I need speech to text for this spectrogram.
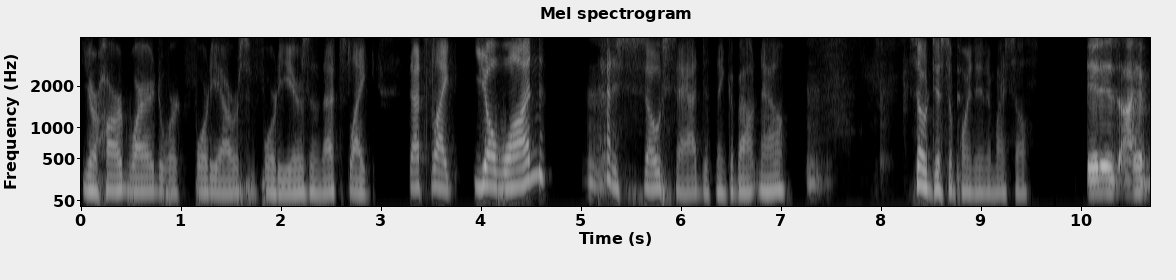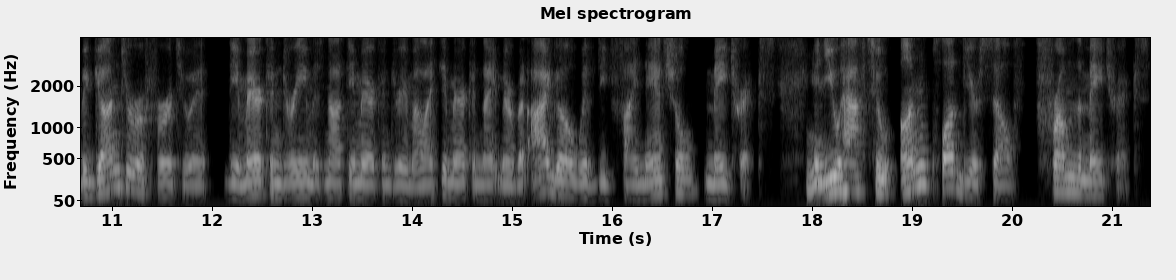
you're hardwired to work 40 hours for 40 years and that's like that's like you won Mhm. that is so sad to think about now Mhm. so disappointed in myself It is, I have begun to refer to it. The American dream is not the American dream. I like the American nightmare, but I go with the financial matrix. And you have to unplug yourself from the matrix.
